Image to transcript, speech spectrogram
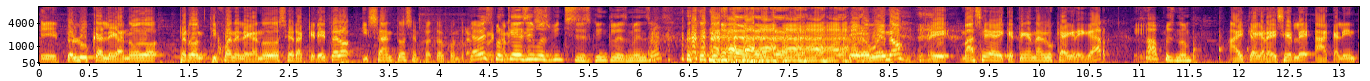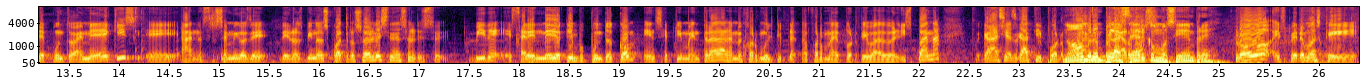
eh, Toluca le ganó, do- perdón, Tijuana le ganó 2-0 a Querétaro y Santos empató contra ¿Ya ves por qué decimos pinches squinkles mensos? Pero bueno, eh, más allá de que tengan algo que agregar, eh, ah, pues no. Hay que agradecerle a caliente.mx, eh, a nuestros amigos de, de los vinos 4 soles, y no se les olvide estar en mediotiempo.com, en séptima entrada, la mejor multiplataforma deportiva de la hispana. Gracias, Gati, por No, hombre, un placer como siempre. Rodo, esperemos que,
